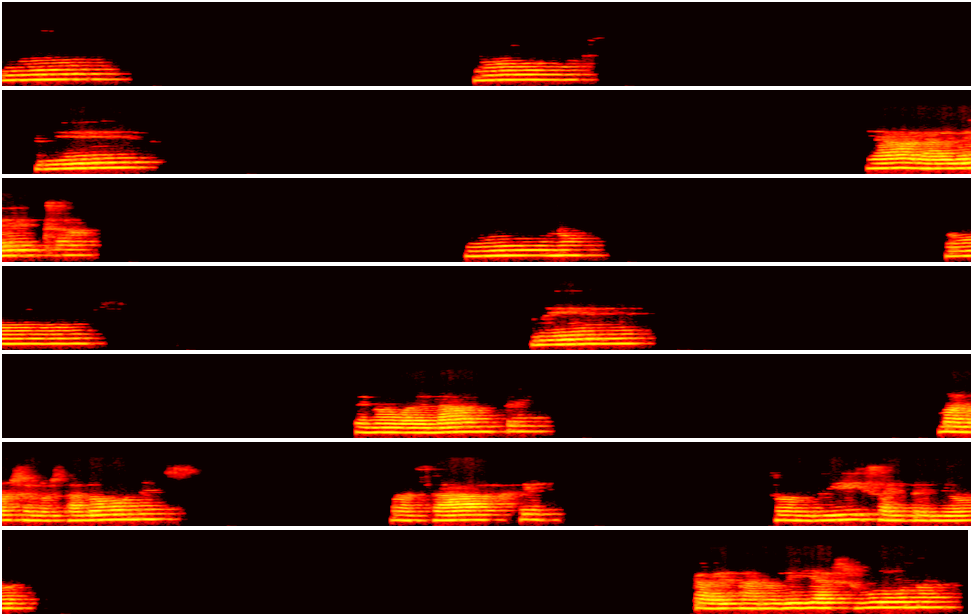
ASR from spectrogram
Uno. Dos. Tres. Y a la derecha. Uno, dos, tres, de nuevo adelante, manos en los talones, masaje, sonrisa interior. Cabeza, rodillas, uno,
